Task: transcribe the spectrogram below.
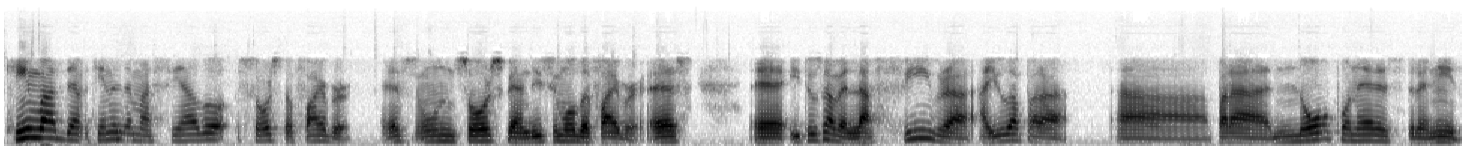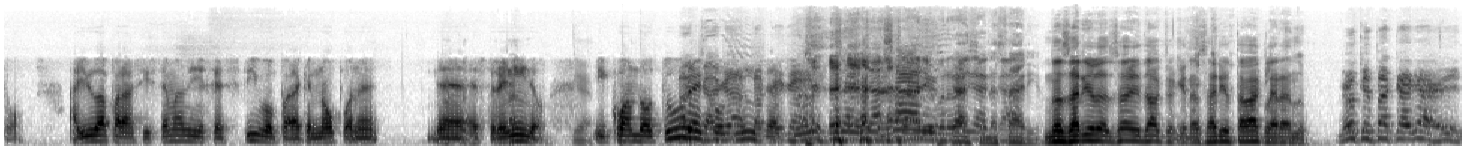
Quinoa de- tiene demasiado source de fiber. Es un source grandísimo de fiber. Es, eh, y tú sabes, la fibra ayuda para, ah, para no poner estreñido. Ayuda para el sistema digestivo para que no pone eh, estreñido. Yeah. Y cuando tú cagar. Nazario, Gracias. Nazario. Nazario, sorry, doctor, que Nazario estaba aclarando. No, que para cagar. Eh.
